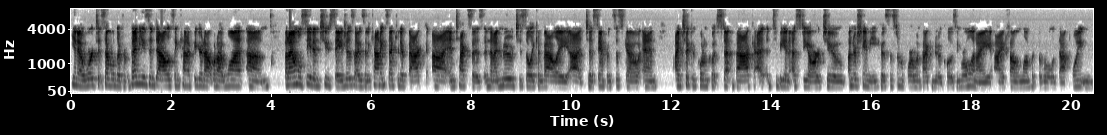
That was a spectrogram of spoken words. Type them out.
you know, worked at several different venues in Dallas and kind of figured out what I want. Um, but I almost see it in two stages. I was an account executive back uh, in Texas, and then I moved to Silicon Valley uh, to San Francisco, and I took a quote unquote step back at, uh, to be an SDR to understand the ecosystem before I went back into a closing role, and I I fell in love with the role at that point and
